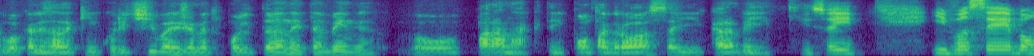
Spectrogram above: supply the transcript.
localizadas aqui em Curitiba, região metropolitana, e também né, no Paraná, que tem Ponta Grossa e Carambeí. Isso aí. E você, bom,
